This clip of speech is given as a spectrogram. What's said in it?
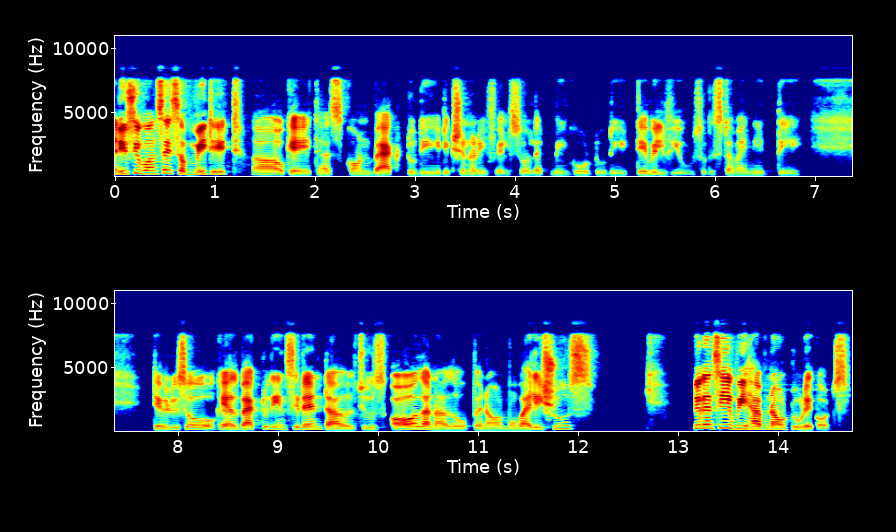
And you see, once I submit it, uh, okay, it has gone back to the dictionary field. So let me go to the table view. So this time I need the table. So okay, I'll back to the incident. I'll choose all and I'll open our mobile issues. You can see we have now two records.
